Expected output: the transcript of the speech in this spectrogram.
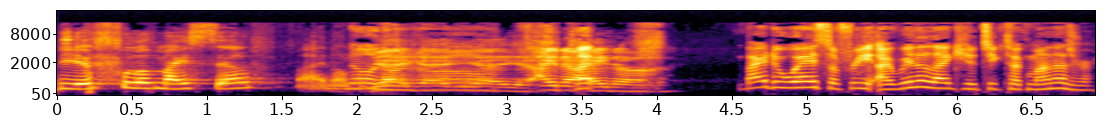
be a fool of myself. I don't No, know. Yeah, no, yeah, no. yeah, yeah. I know, But- I know. By the way, Sophie, I really like your TikTok manager.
